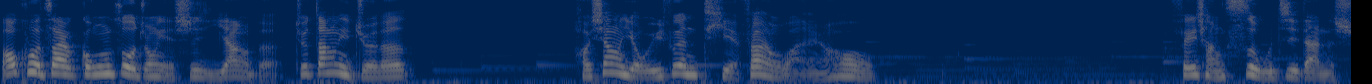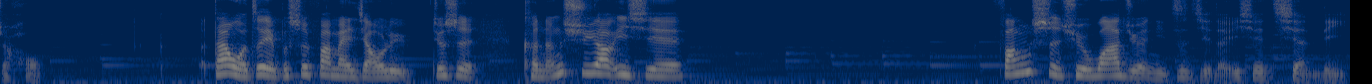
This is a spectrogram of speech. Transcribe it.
包括在工作中也是一样的。就当你觉得好像有一份铁饭碗，然后非常肆无忌惮的时候。当然，我这也不是贩卖焦虑，就是可能需要一些方式去挖掘你自己的一些潜力。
